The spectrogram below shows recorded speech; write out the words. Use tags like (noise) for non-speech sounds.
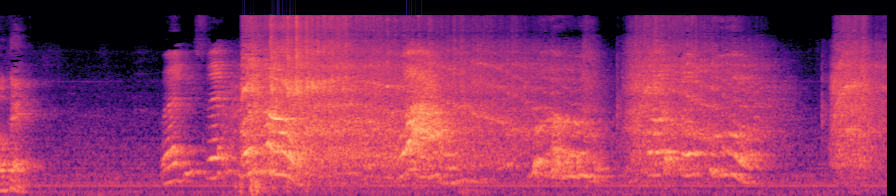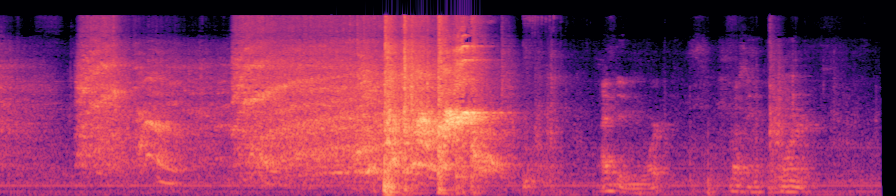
Okay.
